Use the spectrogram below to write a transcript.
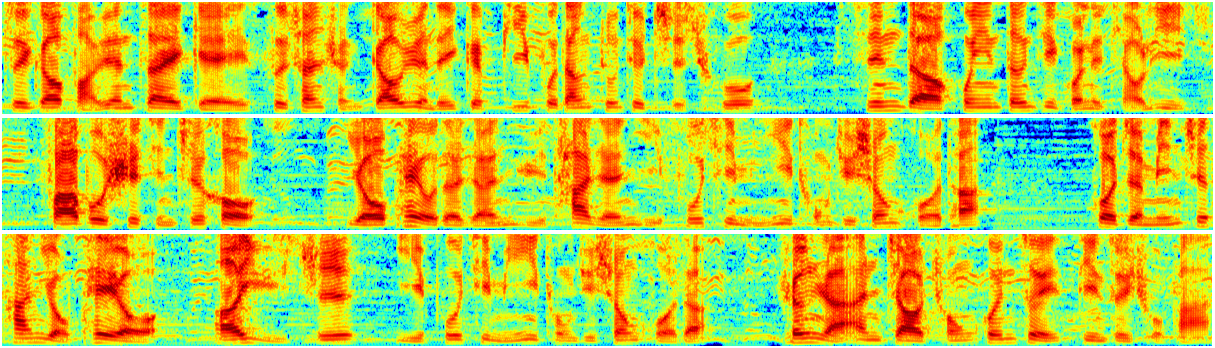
最高法院在给四川省高院的一个批复当中就指出，新的婚姻登记管理条例发布施行之后，有配偶的人与他人以夫妻名义同居生活的，或者明知他有配偶而与之以夫妻名义同居生活的，仍然按照重婚罪定罪处罚。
